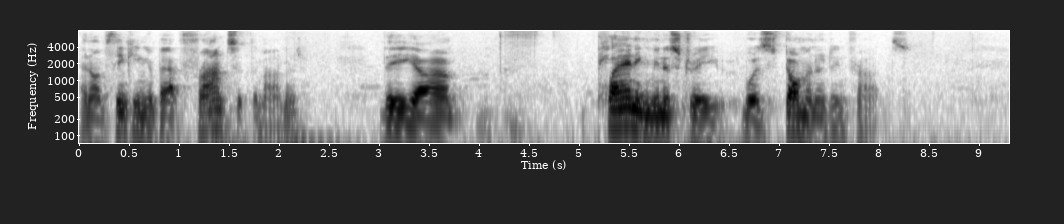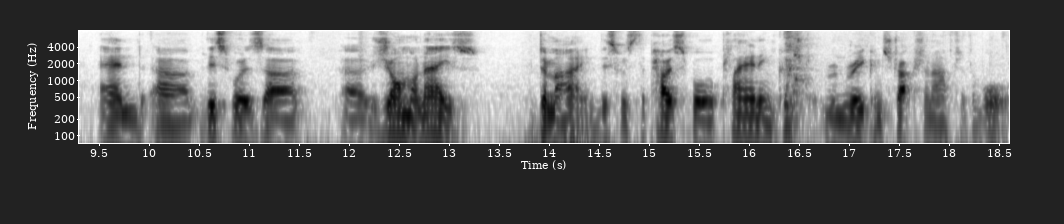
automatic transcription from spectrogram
and I'm thinking about France at the moment, the um, planning ministry was dominant in France. And uh, this was uh, uh, Jean Monnet's domain. This was the post war planning and reconstruction after the war.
